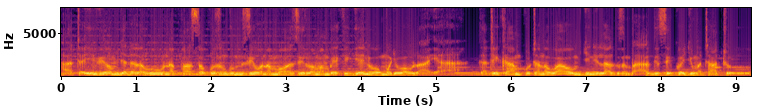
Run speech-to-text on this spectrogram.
Hata hivyo mjadala huu unapaswa kuzungumziwa na mawaziri wa mambo ya kigeni wa umoja wa ulaya. Katika mkutano wao mjini Luxembourg siku ya jumatatu.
